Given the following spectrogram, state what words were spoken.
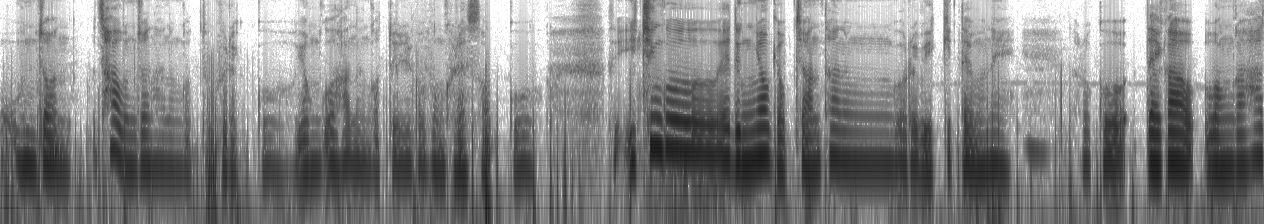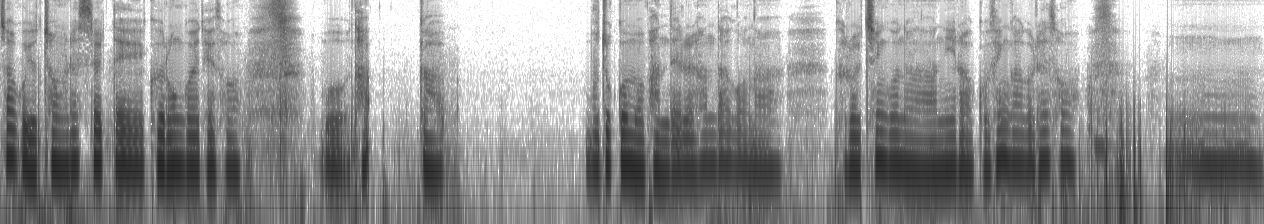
운전 차 운전하는 것도 그랬고 연구하는 것도 일부분 그랬었고 이 친구의 능력이 없지 않다는 거를 믿기 때문에 그렇고 내가 뭔가 하자고 요청을 했을 때 그런 거에 대해서 뭐 다 그러니까 무조건 뭐 반대를 한다거나 그럴 친구는 아니라고 생각을 해서 음,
